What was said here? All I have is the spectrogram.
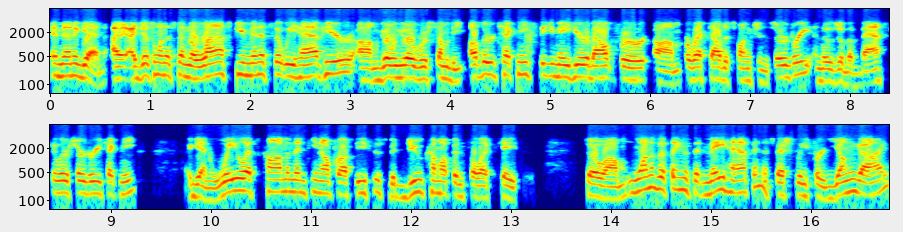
And then again, I, I just want to spend the last few minutes that we have here um, going over some of the other techniques that you may hear about for um, erectile dysfunction surgery, and those are the vascular surgery techniques. Again, way less common than penile prosthesis, but do come up in select cases. So um, one of the things that may happen, especially for young guys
